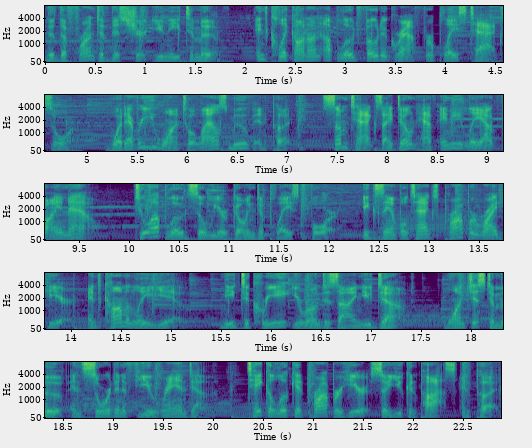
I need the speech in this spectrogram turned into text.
the, the front of this shirt you need to move and click on on upload photograph for place tags or whatever you want to allows move and put. Some tags I don't have any layout via now to upload so we are going to place for example tags proper right here. And commonly you need to create your own design you don't want just to move and sort in a few random? Take a look at proper here so you can pause and put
